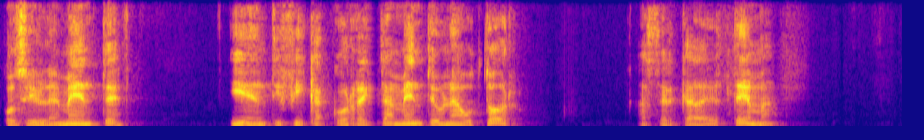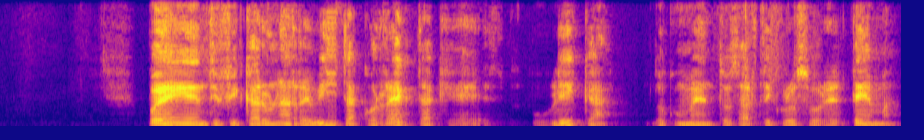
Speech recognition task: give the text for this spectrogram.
Posiblemente identifica correctamente un autor acerca del tema. Puede identificar una revista correcta que publica documentos, artículos sobre el tema.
